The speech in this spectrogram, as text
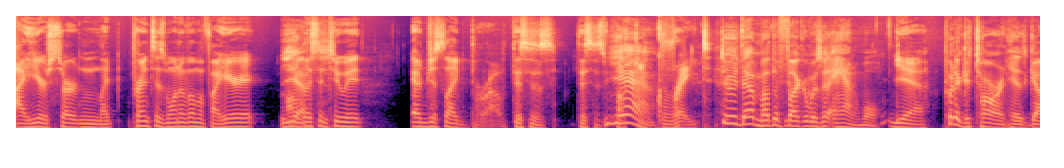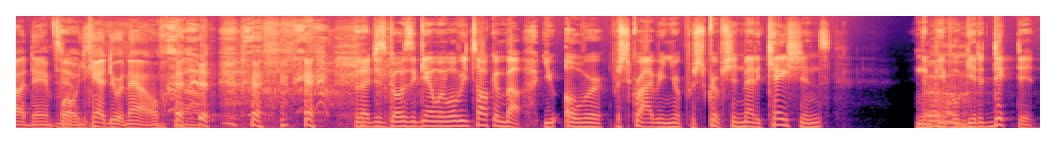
I hear certain like Prince is one of them. If I hear it, I'll Yes. listen to it. I'm just like, bro, this is this is fucking Yeah. great. Dude, that motherfucker was an animal. Yeah, Put a guitar in his goddamn. Well, you can't do it now. but that just goes again with what we're talking about. You over prescribing your prescription medications, and then people get addicted.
